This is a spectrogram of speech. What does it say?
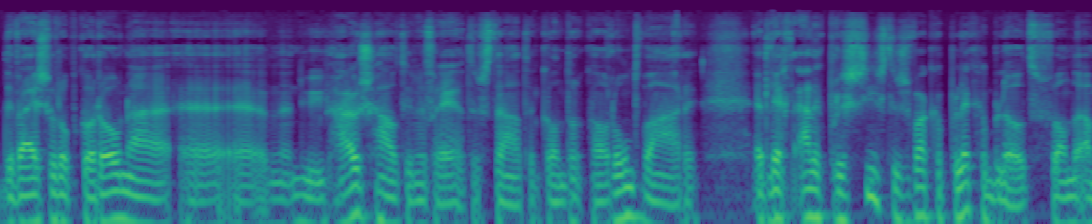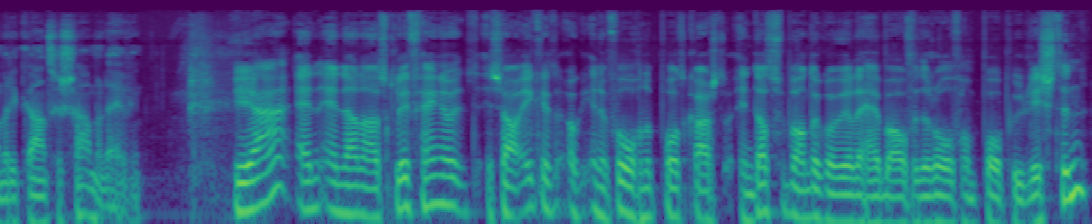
de wijze waarop corona uh, nu huishoudt in de Verenigde Staten en kan, kan rondwaren, het legt eigenlijk precies de zwakke plekken bloot van de Amerikaanse samenleving. Ja, en, en dan als cliffhanger zou ik het ook in de volgende podcast in dat verband ook wel willen hebben over de rol van populisten.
